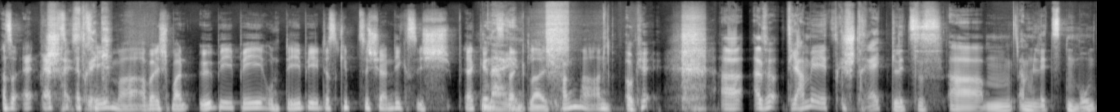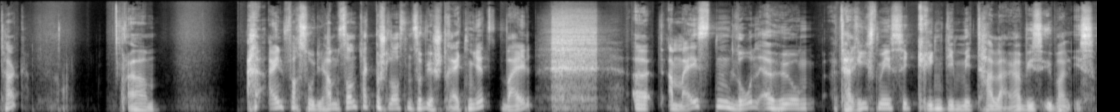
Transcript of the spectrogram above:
Also er, er, erzähl mal, aber ich meine, ÖBB und DB, das gibt sich ja nichts. Ich ergänze Nein. dann gleich. Fang mal an. Okay. Äh, also, die haben ja jetzt gestreikt letztes, ähm, am letzten Montag. Ähm, einfach so, die haben Sonntag beschlossen, so wir streiken jetzt, weil äh, am meisten Lohnerhöhung tarifmäßig kriegen die Metaller, ja, wie es überall ist.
